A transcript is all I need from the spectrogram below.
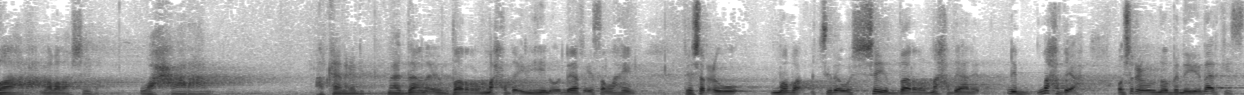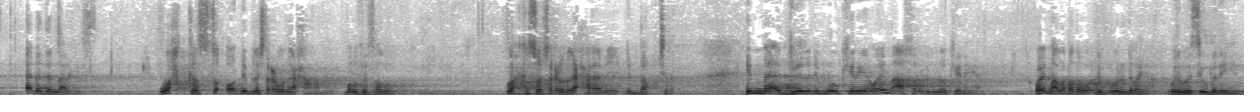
daar labadaa shayba waa xaaraan. Halkaa naga dhig. Maadaama ay darar maxda ay oo dheef aysan lahayn dee sharcigu maba jira waa shay darar maxdi ane dhib maxdi ah oo sharcigu uu noo baneeyey ma abadan ma wax kasta oo dhib le sharcigu naga xaaraamay. Bal u fiirsadu wax kastoo sharcigu naga xaaraamay dhib baa ku jira. Ima adduunyadu dhib noogu keenaya waa ima aakhiro dhib noo ima labadaba dhib una dhibaya. Weliba way si u badan yihiin.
